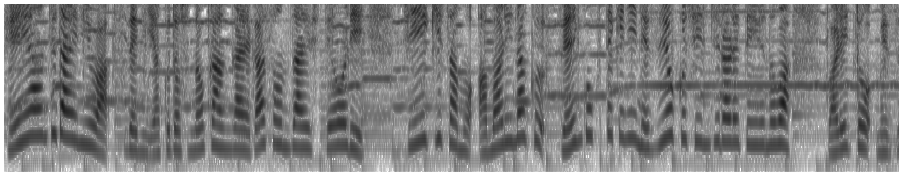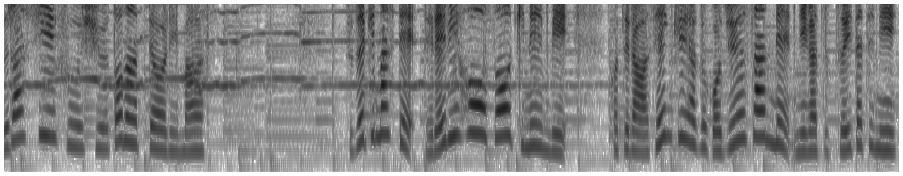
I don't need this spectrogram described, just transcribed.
平安時代にはすでに厄年の考えが存在しており地域差もあまりなく全国的に根強く信じられているのは割と珍しい風習となっております。続きましてテレビ放送記念日。こちらは1953年2月1日に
